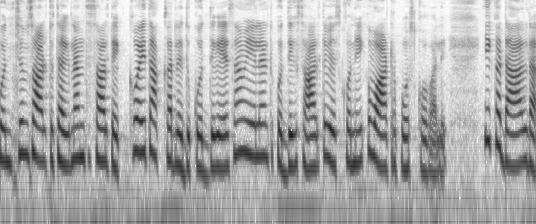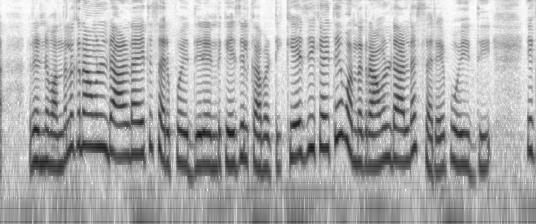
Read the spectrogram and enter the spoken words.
కొంచెం సాల్ట్ తగినంత సాల్ట్ ఎక్కువ అయితే అక్కర్లేదు. కొద్దిగా వేసాం వేయాలంటే కొద్దిగా సాల్ట్ వేసుకొని ఇక వాటర్ పోసుకోవాలి. ఇక డాల్డా. రెండు వందల గ్రాముల డాల్డా అయితే సరిపోయిద్ది రెండు కేజీలు కాబట్టి. కేజీకి అయితే వంద గ్రాముల డాల్డా సరిపోయిద్ది. ఇక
